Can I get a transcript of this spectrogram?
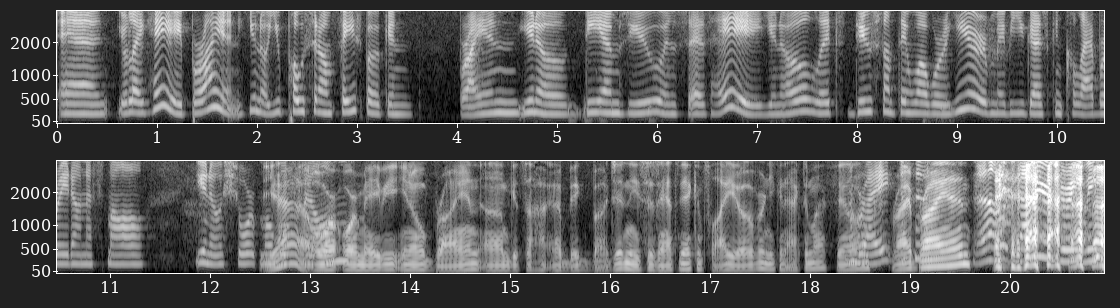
and you're like, hey, Brian, you know, you posted on Facebook and. Brian, you know, DMs you and says, "Hey, you know, let's do something while we're here. Maybe you guys can collaborate on a small, you know, short mobile yeah. film." Or or maybe you know Brian um, gets a, a big budget and he says, Anthony, I can fly you over and you can act in my film. Right. Right, Brian. now, now you're dreaming.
